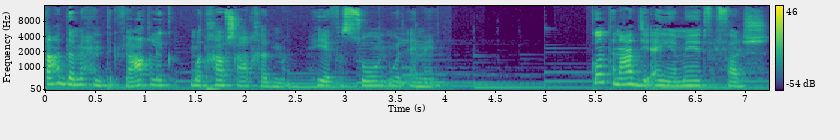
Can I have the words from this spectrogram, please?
تعدى محنتك في عقلك وما تخافش على الخدمة هي في الصون والأمان. كنت نعدي أيامات في الفرش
